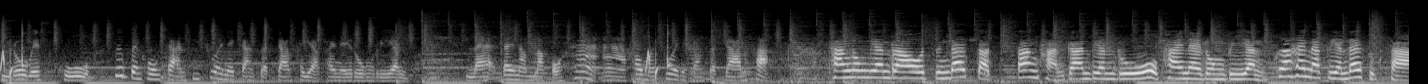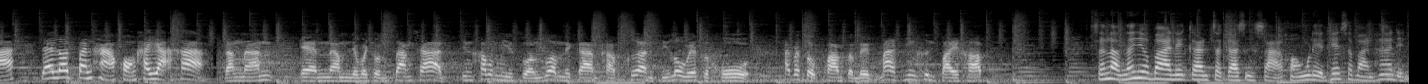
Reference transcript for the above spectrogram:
Zero Waste School ซึ่งเป็นโครงการที่ช่วยในการจัดการขยะภายในโรงเรียน และได้นำหลักของ 5R เข้ามาช่วยในการจัดการค่ะ ทางโรงเรียนเราจึงได้จัดตั้งฐานการเรียนรู้ภายในโรงเรียน เพื่อให้นักเรียนได้ศึกษา และลดปัญหาของขยะค่ะ ดังนั้นแกนนำเยาวชนสร้างชาติ จึงเข้ามามีส่วนร่วมในการขับเคลื่อน Zero Waste School ให้ประสบความสำเร็จมากยิ่งขึ้นไปครับสำหรับนโยบายในการจัดการศึกษาของโรงเรียนเทศบาล 5 เด่น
